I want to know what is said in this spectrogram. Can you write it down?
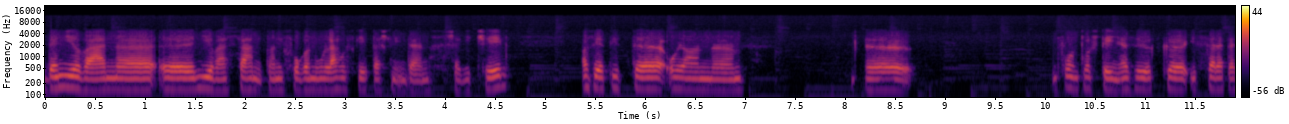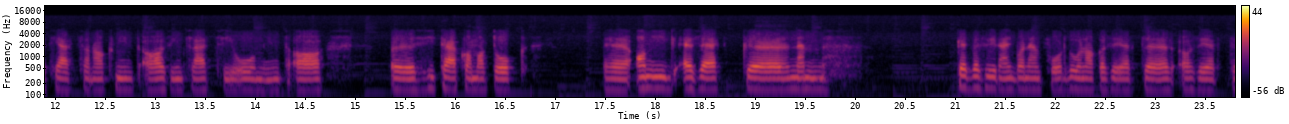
de nyilván, nyilván számítani fog a nullához képest minden segítség azért itt olyan fontos tényezők is szerepet játszanak, mint az infláció, mint a hitelkamatok, amíg ezek nem kedvező irányba nem fordulnak, azért, azért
